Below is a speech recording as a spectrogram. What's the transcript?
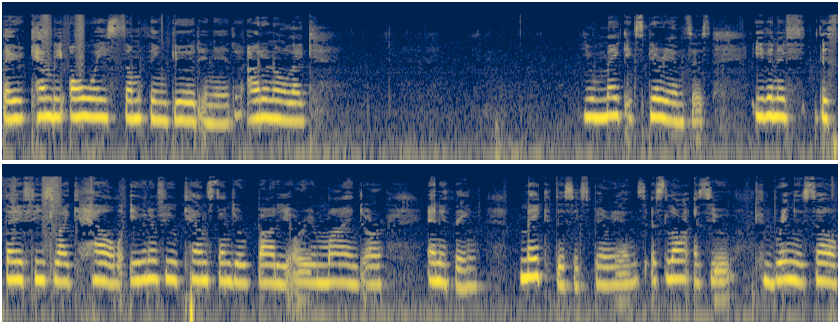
There can be always something good in it. I don't know, like you make experiences even if this day feels like hell, even if you can't stand your body or your mind or anything, make this experience as long as you can bring yourself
